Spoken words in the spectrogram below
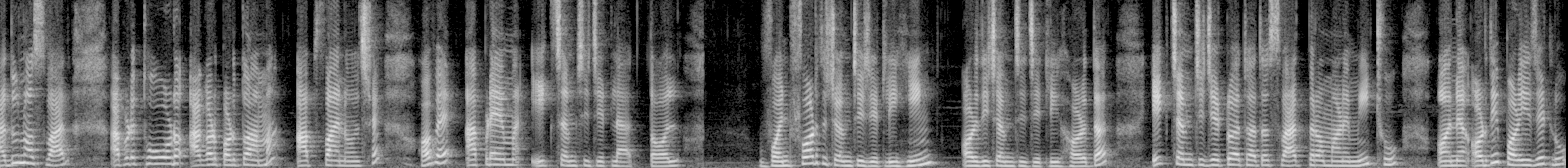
આદુનો સ્વાદ આપણે થોડો આગળ પડતો આમાં આપવાનો છે. હવે આપણે એમાં એક ચમચી જેટલા તલ વન ફોર્થ ચમચી જેટલી હિંગ અડધી ચમચી જેટલી હળદર, એક ચમચી જેટલું અથવા તો સ્વાદ પ્રમાણે મીઠું અને અડધી પડી જેટલું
